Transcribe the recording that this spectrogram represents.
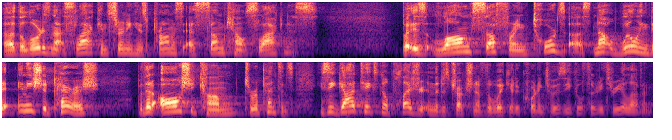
Uh, the Lord is not slack concerning his promise, as some count slackness but is long suffering towards us, not willing that any should perish, but that all should come to repentance. You see, God takes no pleasure in the destruction of the wicked, according to Ezekiel 33 11.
